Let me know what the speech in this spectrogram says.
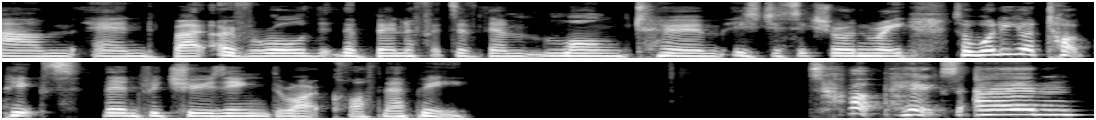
Um, and, but overall, the, the benefits of them long term is just extraordinary. So, what are your top picks then for choosing the right cloth nappy? Top picks. Um,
